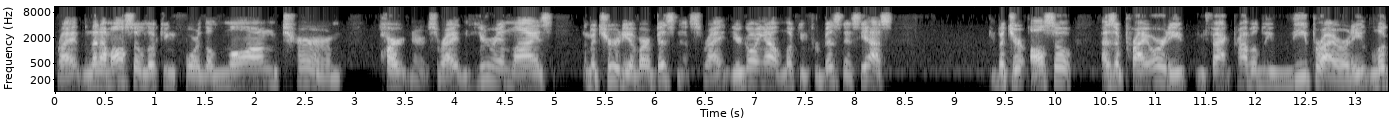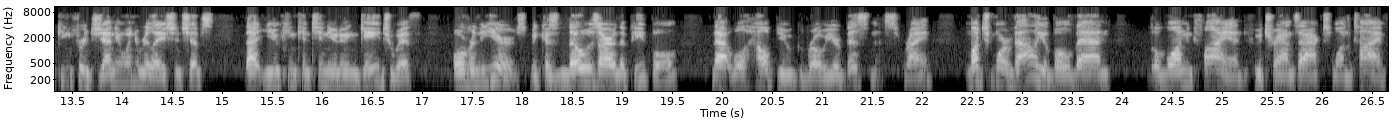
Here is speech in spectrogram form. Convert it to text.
right? And then I'm also looking for the long term partners, right? And herein lies the maturity of our business, right? You're going out looking for business, yes, but you're also as a priority, in fact, probably the priority, looking for genuine relationships that you can continue to engage with over the years because those are the people that will help you grow your business, right? Much more valuable than the one client who transacts one time.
